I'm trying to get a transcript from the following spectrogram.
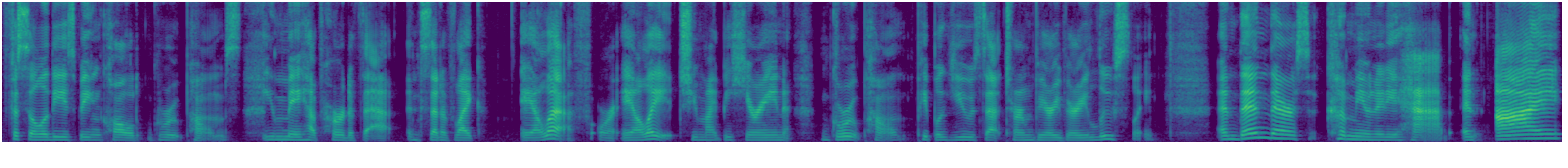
facilities being called group homes. You may have heard of that instead of like ALF or ALH. You might be hearing group home. People use that term very, very loosely. And then there's community hab. And I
